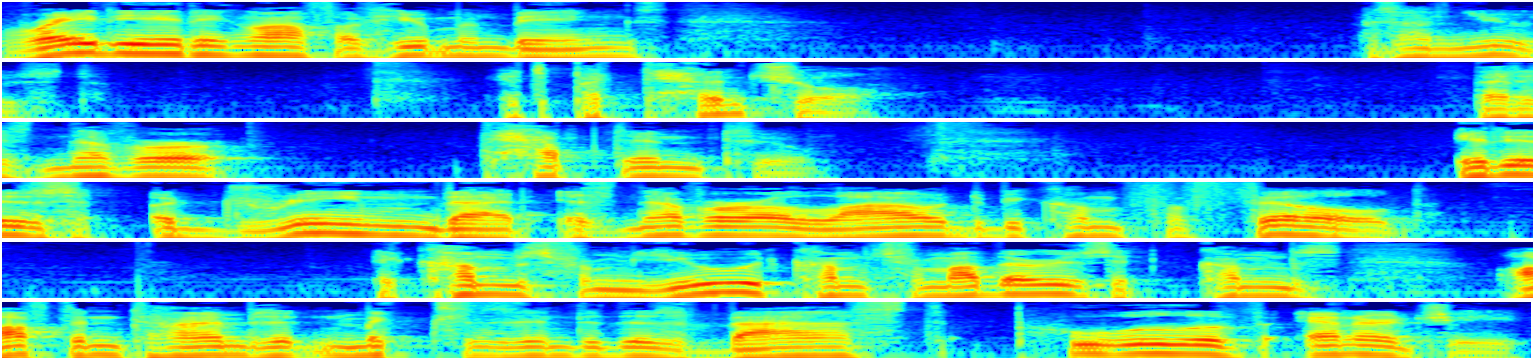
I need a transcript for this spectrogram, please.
radiating off of human beings, is unused. It's potential that is never tapped into. It is a dream that is never allowed to become fulfilled. It comes from you, it comes from others, it comes, oftentimes it mixes into this vast pool of energy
